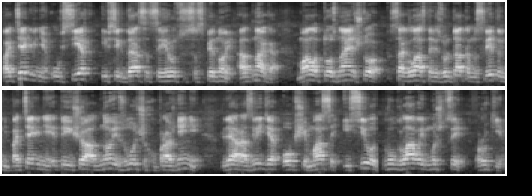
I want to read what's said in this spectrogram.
Подтягивания у всех и всегда ассоциируются со спиной. Однако, мало кто знает, что согласно результатам исследований, подтягивание это еще одно из лучших упражнений для развития общей массы и силы двуглавой мышцы руки.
